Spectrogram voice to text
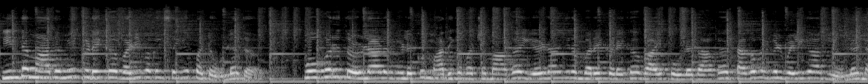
இந்த மாதமே கிடைக்க வழிவகை செய்யப்பட்டு உள்ளது ஒவ்வொரு தொழிலாளர்களுக்கும் அதிகபட்சமாக ஏழாயிரம் வரை கிடைக்க வாய்ப்பு உள்ளதாக தகவல்கள் வெளியாகியுள்ளன.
